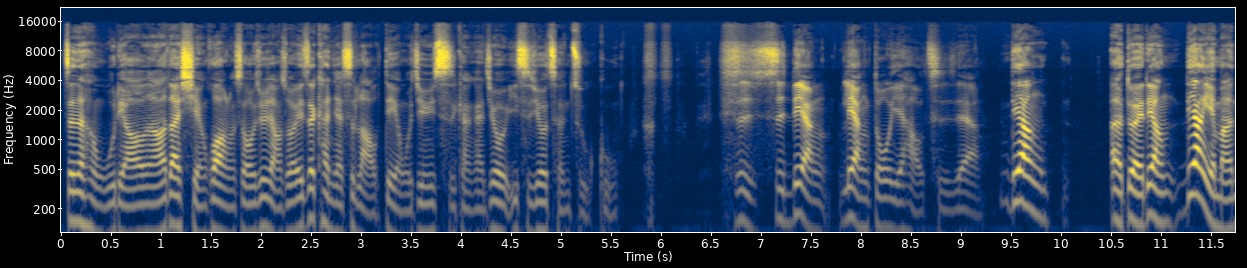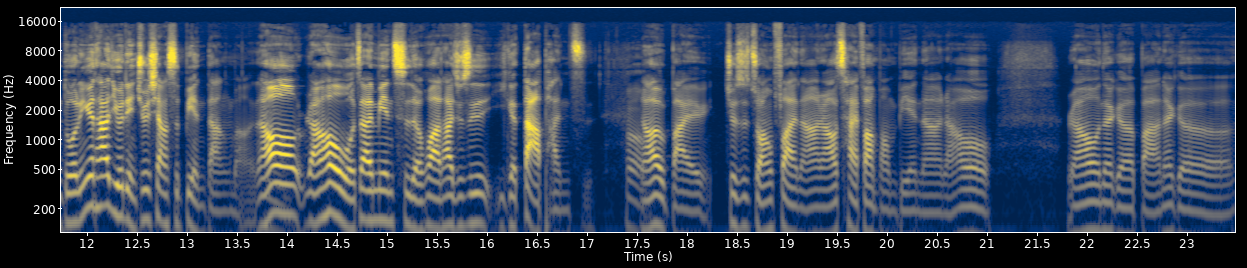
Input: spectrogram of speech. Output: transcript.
真的很无聊，然后在闲晃的时候，就想说，诶，这看起来是老店，我进去吃看看，结果一吃就成主顾。是是量量多也好吃这样。量，呃，对，量量也蛮多的，因为它有点就像是便当嘛。然后，然后我在面吃的话，它就是一个大盘子，然然后摆就是装饭啊，然后菜放旁边啊，然后，然后那个把那个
